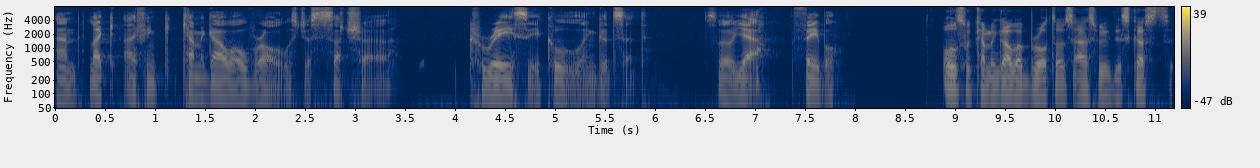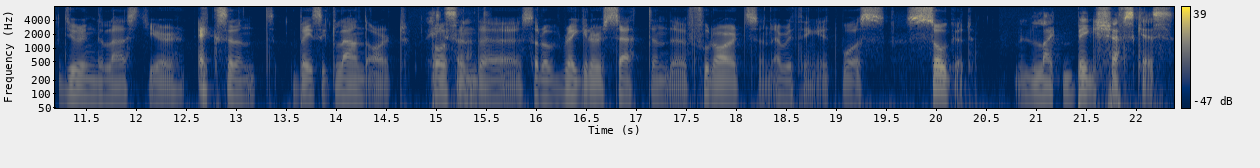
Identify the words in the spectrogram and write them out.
and like I think Kamigawa overall was just such a crazy cool and good set. So yeah, Fable. Also, Kamigawa brought us, as we've discussed during the last year, excellent basic land art, both Excellent. in the sort of regular set and the full arts and everything. It was so good. like big chef's kiss.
